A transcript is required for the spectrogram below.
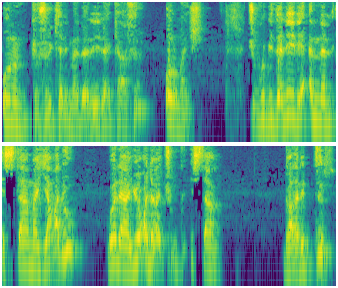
onun küfür kelimeleriyle kafir olmayış. Çünkü bir delili ennel İslam'a ya'lu ve la yu'la çünkü İslam galiptir,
